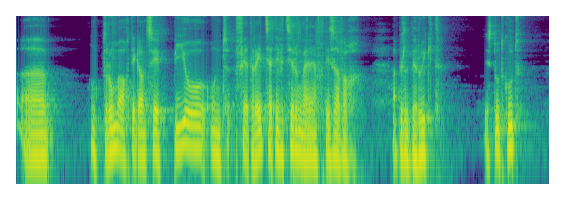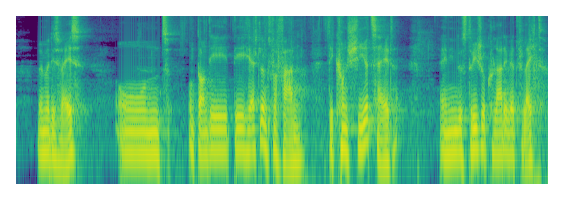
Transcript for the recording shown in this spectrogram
Äh, und darum auch die ganze Bio- und Fairtrade-Zertifizierung, weil das einfach ein bisschen beruhigt. Es tut gut, wenn man das weiß. Und, und dann die, die Herstellungsverfahren, die Konchierzeit. Eine Industrieschokolade wird vielleicht,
